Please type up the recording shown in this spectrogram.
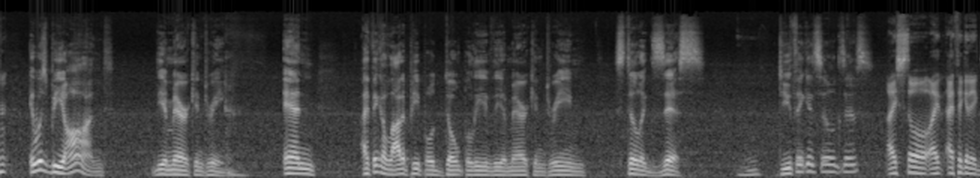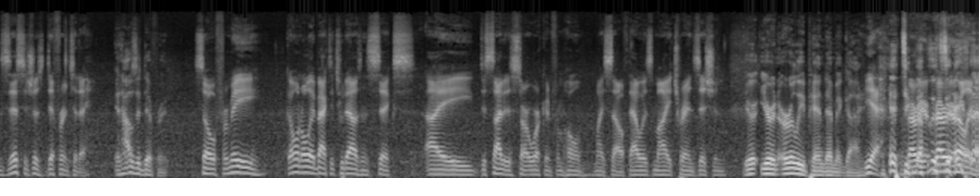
it was beyond the American dream. And I think a lot of people don't believe the American dream still exists. Mm-hmm. Do you think it still exists? I still, I, I think it exists. It's just different today. And how's it different? So for me, going all the way back to 2006, I decided to start working from home myself. That was my transition. You're, you're an early pandemic guy. Yeah, very, very early.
